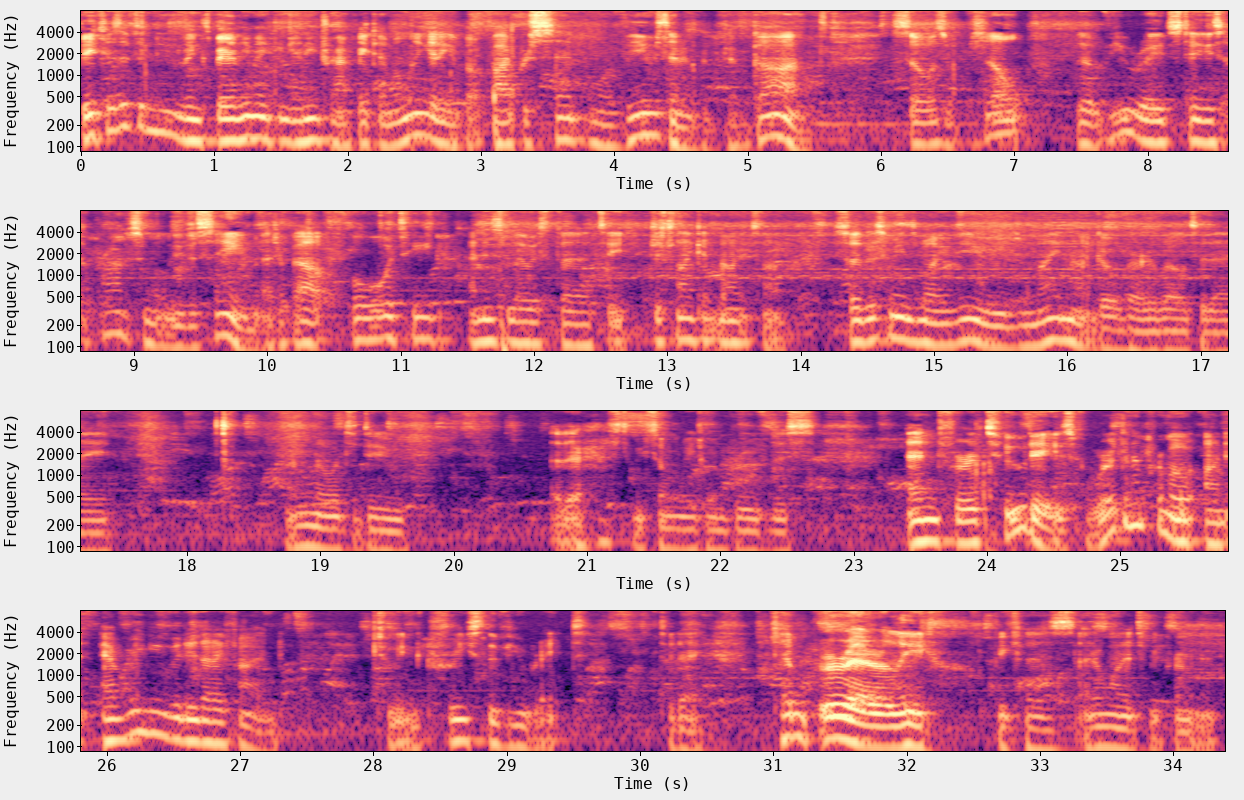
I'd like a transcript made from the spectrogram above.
Because of the new links barely making any traffic, I'm only getting about 5% more views than I would have got. So as a result, the view rate stays approximately the same at about 40 and as low as 30, just like at night time. So this means my views might not go very well today. I don't know what to do. There has to be some way to improve this. And for two days, we're gonna promote on every new video that I find to increase the view rate. Temporarily, because I don't want it to be permanent.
